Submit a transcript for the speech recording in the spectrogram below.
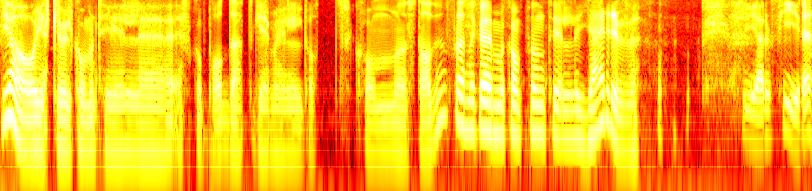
Ja, og hjertelig velkommen til eh, fkpod at gmail.com stadion for denne hjemmekampen til Jerv. Jerv 4.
